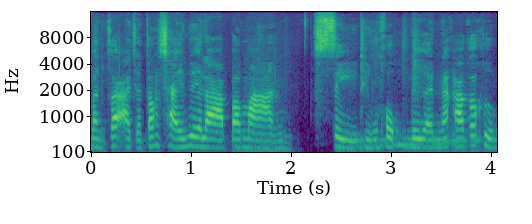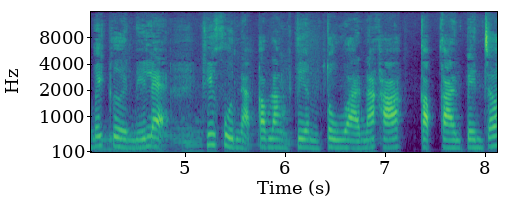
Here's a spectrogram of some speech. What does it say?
มันก็อาจจะต้องใช้เวลาประมาณ 4-6 เดือนนะคะ ก็คือไม่เกินนี้แหละ ที่คุณนะกำลังเตรียมตัวนะคะ กับการเป็นเจ้า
